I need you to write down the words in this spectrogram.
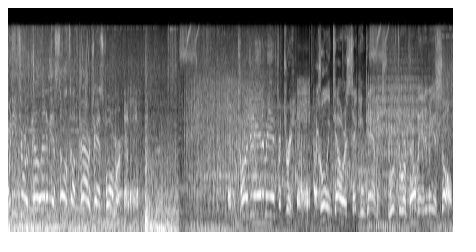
We need to repel enemy assaults on power transformer. Targeting enemy infantry. Cooling tower is taking damage. Move to repel the enemy assault.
